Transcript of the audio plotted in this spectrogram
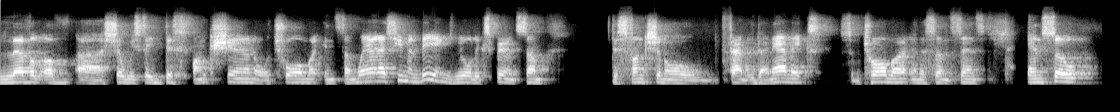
level of, uh, shall we say, dysfunction or trauma in some way. And as human beings, we all experience some dysfunctional family dynamics, some trauma in a certain sense. And so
